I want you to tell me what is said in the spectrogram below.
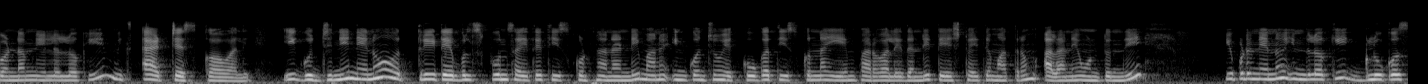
బొండం నీళ్ళలోకి మిక్స్ యాడ్ చేసుకోవాలి. ఈ గుజ్జుని నేను త్రీ టేబుల్ స్పూన్స్ అయితే తీసుకుంటున్నానండి. మనం ఇంకొంచెం ఎక్కువగా తీసుకున్నా ఏం పర్వాలేదండి. టేస్ట్ అయితే మాత్రం అలానే ఉంటుంది. ఇప్పుడు నేను ఇందులోకి గ్లూకోజ్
